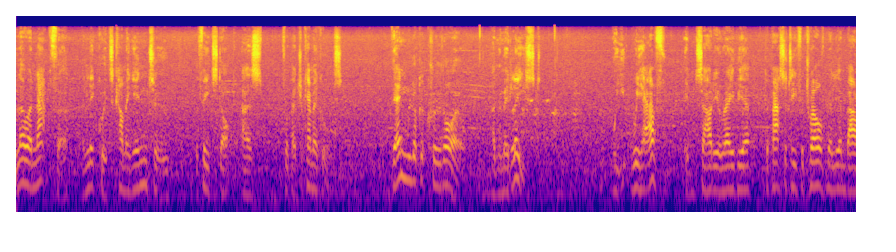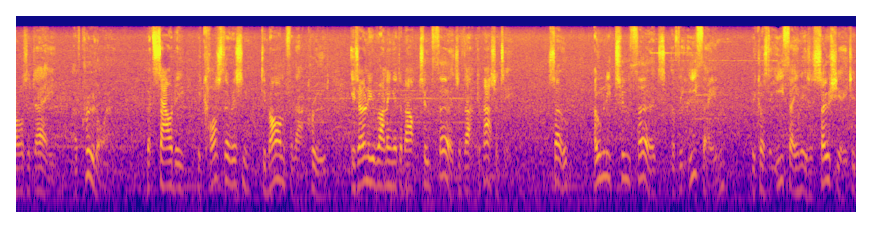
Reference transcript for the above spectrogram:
lower naphtha and liquids coming into the feedstock as for petrochemicals. Then we look at crude oil and the Middle East. We, we have in Saudi Arabia capacity for 12 million barrels a day of crude oil. But Saudi, because there isn't demand for that crude, is only running at about two-thirds of that capacity. So only two-thirds of the ethane, because the ethane is associated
